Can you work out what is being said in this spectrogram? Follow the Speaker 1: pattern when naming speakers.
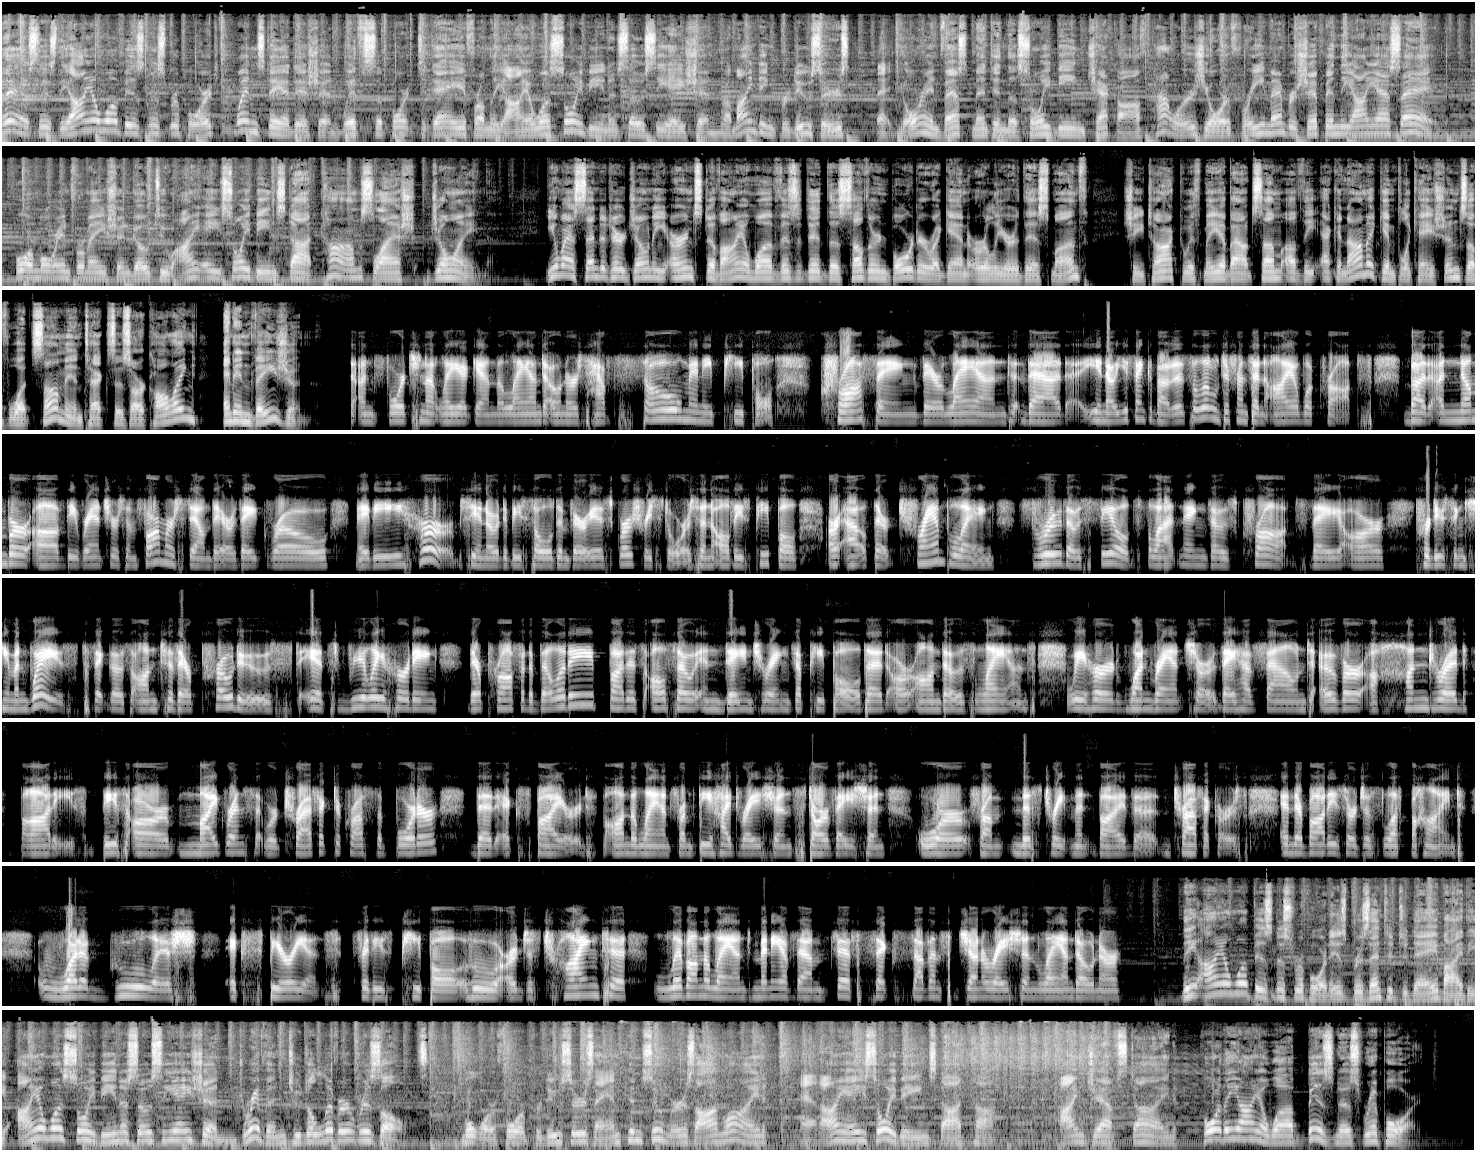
Speaker 1: This is the Iowa Business Report, Wednesday edition, with support today from the Iowa Soybean Association, reminding producers that your investment in the soybean checkoff powers your free membership in the ISA. For more information, go to iasoybeans.com/join. U.S. Senator Joni Ernst of Iowa visited the southern border again earlier this month. She talked with me about some of the economic implications of what some in Texas are calling an invasion.
Speaker 2: Unfortunately, again, the landowners have so many people crossing their land that, you know, you think about it, it's a little different than Iowa crops. But a number of the ranchers and farmers down there, they grow maybe herbs, you know, to be sold in various grocery stores. And all these people are out there trampling through those fields, flattening those crops. They are producing human waste that goes onto their produce. It's really hurting their profitability, but it's also endangering the people that are on those lands. We heard one rancher, they have found over a hundred bodies. These are migrants that were trafficked across the border that expired on the land from dehydration, starvation, or from mistreatment by the traffickers. And their bodies are just left behind. What a ghoulish experience for these people who are just trying to live on the land, many of them fifth, sixth, seventh generation landowner.
Speaker 1: The Iowa Business Report is presented today by the Iowa Soybean Association, driven to deliver results. More for producers and consumers online at iasoybeans.com. I'm Jeff Stein for the Iowa Business Report.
